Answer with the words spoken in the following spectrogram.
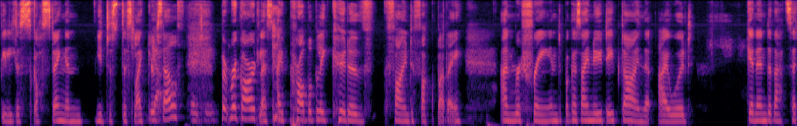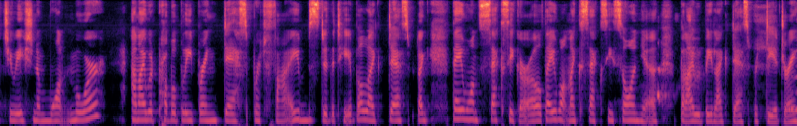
feel disgusting and you just dislike yourself. totally. But regardless, I probably could have found a fuck buddy and refrained because I knew deep down that I would get into that situation and want more. And I would probably bring desperate vibes to the table, like desperate, like they want sexy girl, they want like sexy Sonia, but I would be like desperate Deirdre,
